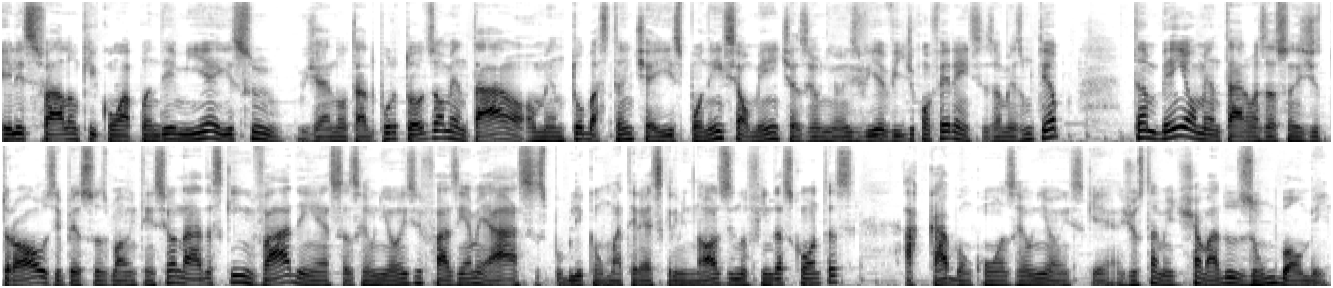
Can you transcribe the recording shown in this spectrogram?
eles falam que com a pandemia, isso já é notado por todos, aumentar, aumentou bastante aí exponencialmente as reuniões via videoconferências. Ao mesmo tempo, também aumentaram as ações de trolls e pessoas mal intencionadas que invadem essas reuniões e fazem ameaças, publicam materiais criminosos e, no fim das contas, acabam com as reuniões, que é justamente o chamado Zoom Bombing.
